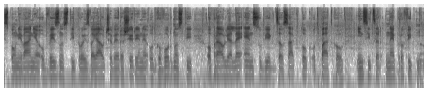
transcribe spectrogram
izpolnjevanja obveznosti proizvajalčeve razširjene odgovornosti opravlja le en subjekt za vsak tok odpadkov in sicer neprofitno.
